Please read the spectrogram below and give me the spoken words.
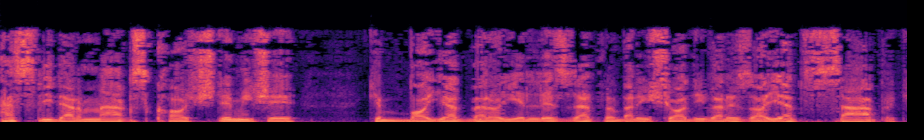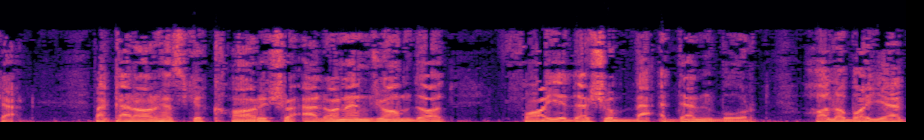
اصلی در مغز کاشته میشه که باید برای لذت و برای شادی و رضایت صبر کرد. و قرار هست که کارش رو الان انجام داد فایدهش رو بعدن برد. حالا باید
